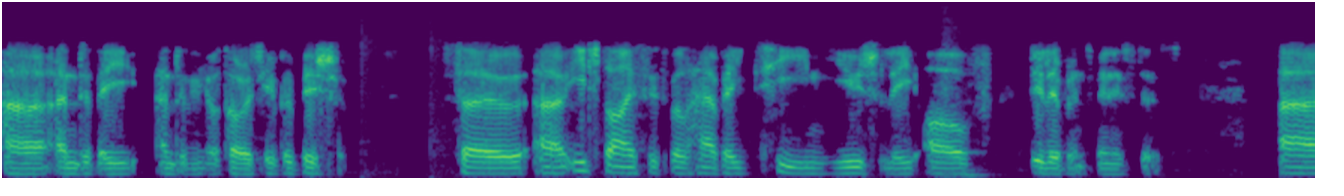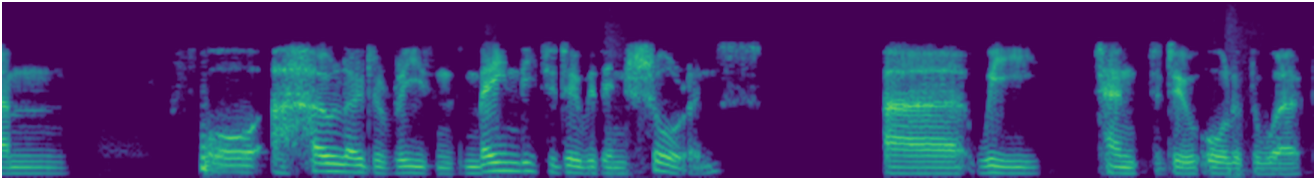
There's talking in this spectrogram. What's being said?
uh, under the under the authority of a bishop. So uh, each diocese will have a team, usually of deliverance ministers, um, for a whole load of reasons, mainly to do with insurance. Uh, we tend to do all of the work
